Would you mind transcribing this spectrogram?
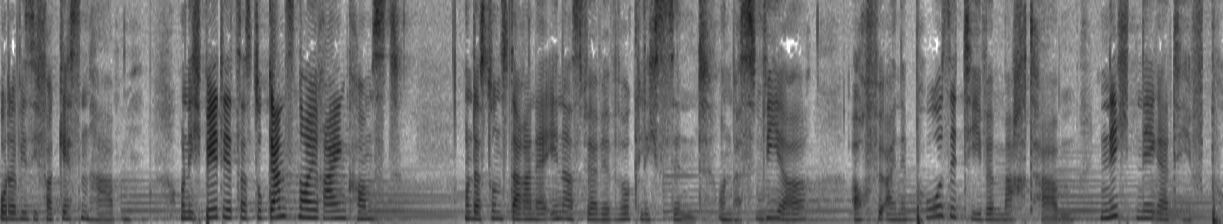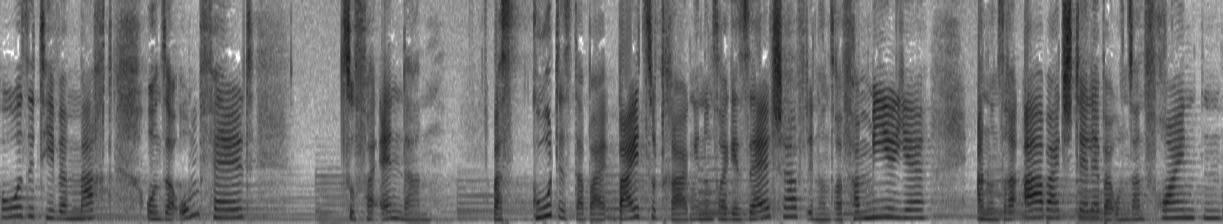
oder wir sie vergessen haben. Und ich bete jetzt, dass du ganz neu reinkommst und dass du uns daran erinnerst, wer wir wirklich sind und was wir auch für eine positive Macht haben, nicht negativ, positive Macht, unser Umfeld zu verändern was Gutes dabei beizutragen in unserer Gesellschaft, in unserer Familie, an unserer Arbeitsstelle, bei unseren Freunden.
